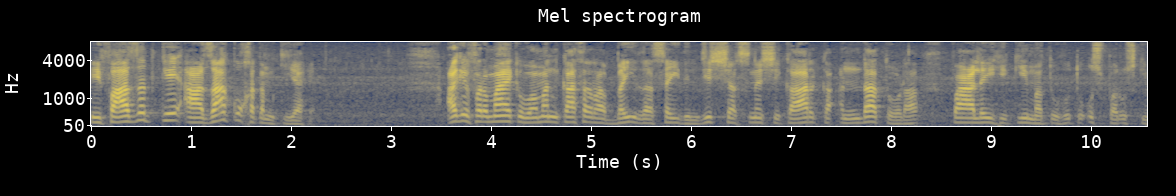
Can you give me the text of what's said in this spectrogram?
حفاظت کے اعضاء کو ختم کیا ہے۔ آگے فرمایا کہ ومن کا سرا بئی سعید جس شخص نے شکار کا انڈا توڑا فعلیہ ہی قیمت ہو تو اس پر اس کی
